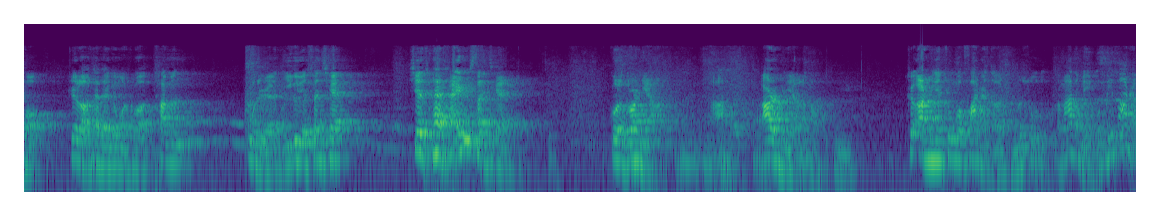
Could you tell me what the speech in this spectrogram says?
候，这老太太跟我说，他们雇的人一个月三千，现在还是三千，过了多少年了？啊，二十年了吧？这二十年中国发展到了什么速度？他妈的，美国没发展。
